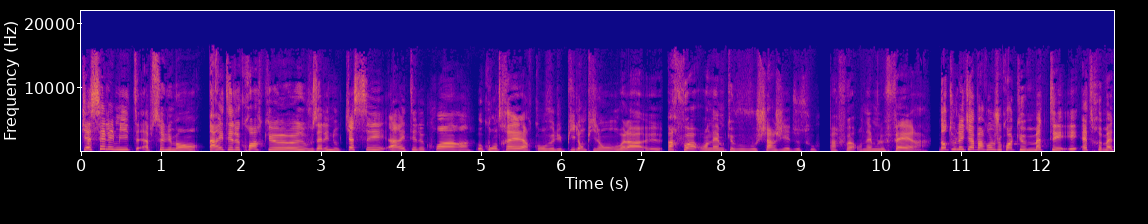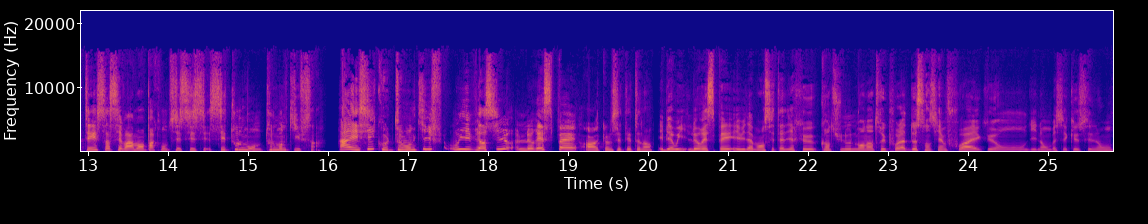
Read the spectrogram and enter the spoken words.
Casser les mythes, absolument. Arrêtez de croire que vous allez nous casser. Arrêtez de croire, au contraire, qu'on veut du pilon-pilon. Voilà. Euh, parfois, on aime que vous vous chargiez dessous. Parfois, on aime le faire. Dans tous cas, par contre, je crois que mater et être maté, ça c'est vraiment, par contre, c'est- tout le monde. Tout le monde kiffe ça. Ah, et si, cool, tout le monde kiffe. Oui, bien sûr, le respect. Ah, comme c'est étonnant. Eh bien oui, le respect, évidemment, c'est-à-dire que quand tu nous demandes un truc pour la 200e fois et qu'on dit non, bah c'est que c'est non.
